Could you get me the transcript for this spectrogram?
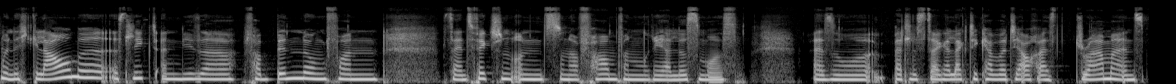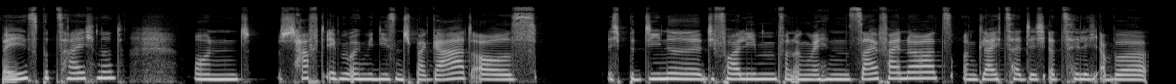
Und ich glaube, es liegt an dieser Verbindung von Science Fiction und so einer Form von Realismus. Also Battlestar Galactica wird ja auch als Drama in Space bezeichnet und schafft eben irgendwie diesen Spagat aus, ich bediene die Vorlieben von irgendwelchen Sci-Fi-Nerds und gleichzeitig erzähle ich aber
